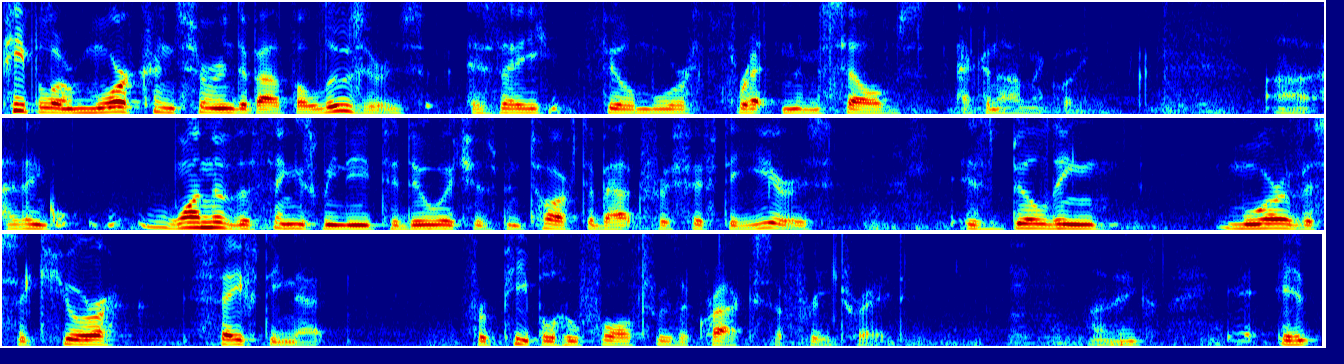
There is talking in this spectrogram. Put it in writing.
People are more concerned about the losers as they feel more threatened themselves economically. Uh, I think one of the things we need to do, which has been talked about for 50 years, is building more of a secure safety net for people who fall through the cracks of free trade. Mm-hmm. I think it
